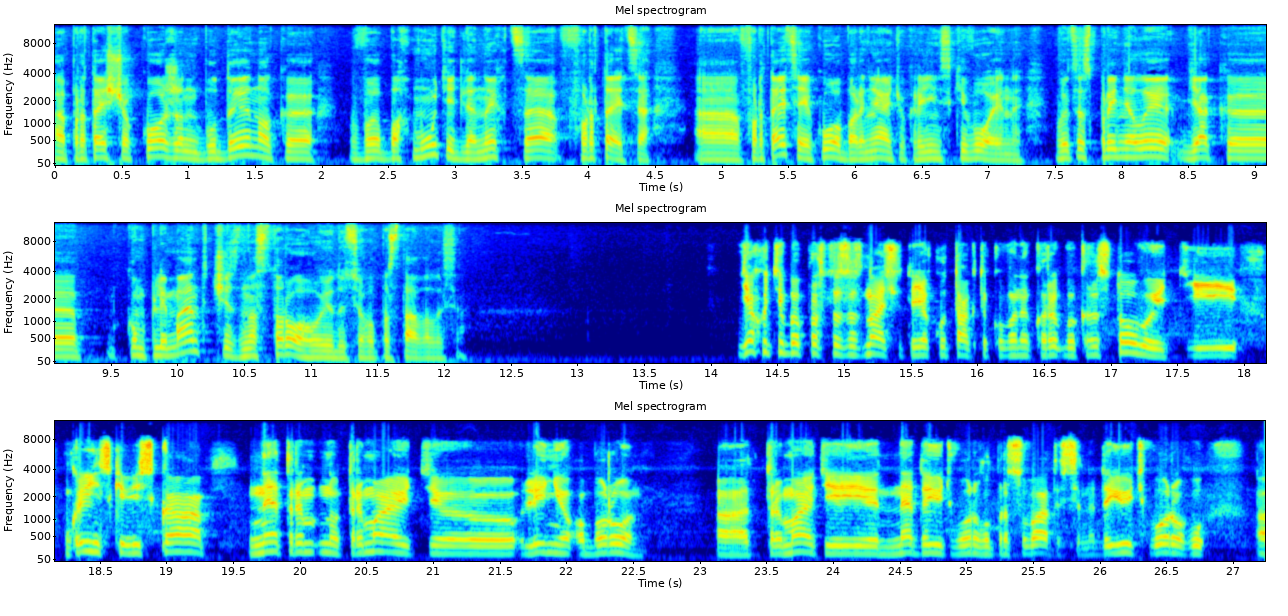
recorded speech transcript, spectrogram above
е, про те, що кожен будинок е, в Бахмуті для них це фортеця, Е, фортеця, яку обороняють українські воїни. Ви це сприйняли як е, комплімент чи з насторогою до цього поставилися? Я хотів би просто зазначити, яку тактику вони кор- використовують, і українські війська не трим, ну, тримають е, лінію оборони, е, тримають і не дають ворогу просуватися, не дають ворогу е,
